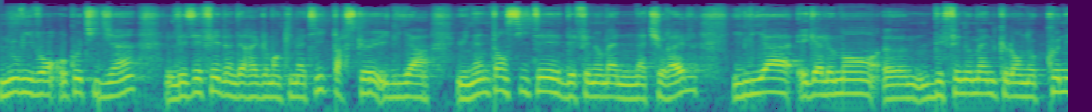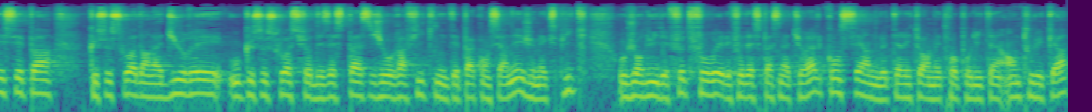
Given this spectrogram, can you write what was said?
Nous vivons au quotidien les effets d'un dérèglement climatique parce qu'il y a une intensité des phénomènes naturels. Y a également euh, des phénomènes que l'on ne connaissait pas, que ce soit dans la durée ou que ce soit sur des espaces géographiques qui n'étaient pas concernés. Je m'explique. Aujourd'hui, les feux de forêt, les feux d'espace naturel concernent le territoire métropolitain en tous les cas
